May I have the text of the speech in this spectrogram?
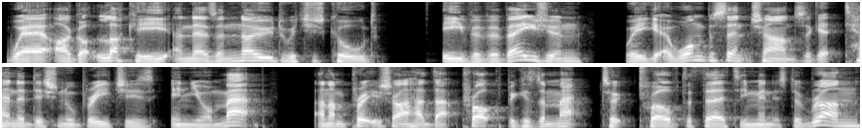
where I got lucky and there's a node which is called Eve of Evasion where you get a 1% chance to get 10 additional breaches in your map. And I'm pretty sure I had that proc because the map took 12 to 13 minutes to run.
